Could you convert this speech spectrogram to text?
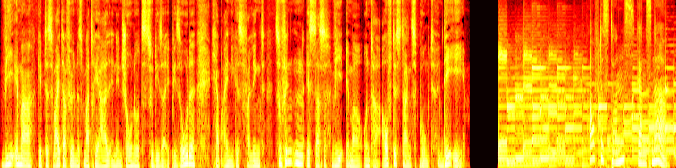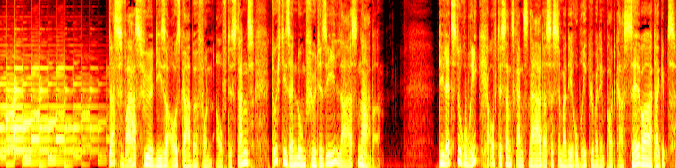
Wie immer gibt es weiterführendes Material in den Shownotes zu dieser Episode. Ich habe einiges verlinkt. Zu finden ist das wie immer unter aufdistanz.de. Auf Distanz ganz nah. Das war's für diese Ausgabe von Auf Distanz. Durch die Sendung führte sie Lars Naber. Die letzte Rubrik auf Distanz ganz nah, das ist immer die Rubrik über den Podcast selber. Da gibt's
